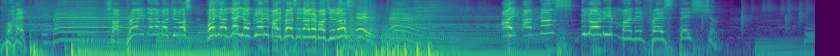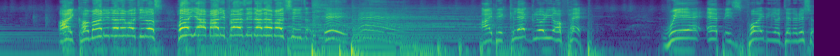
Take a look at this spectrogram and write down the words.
for help. Amen. So I pray in the name of Jesus. Oh yeah, let your glory manifest in the name of Jesus. Amen. I announce glory manifestation. I command in the name of Jesus. Oh yeah, manifest in the name of Jesus. Amen. I declare glory of help. Where help is void in your generation,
